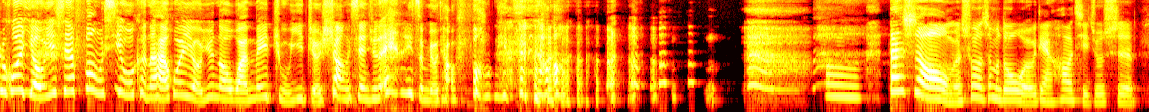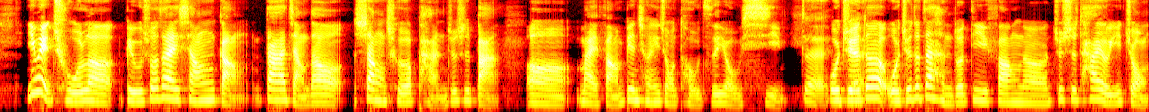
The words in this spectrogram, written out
如果有一些缝隙，我可能还会有 you know 完美主义者上线，觉得哎，那里怎么有条缝？你知道？嗯，但是哦，我们说了这么多，我有点好奇，就是因为除了比如说在香港，大家讲到上车盘，就是把呃买房变成一种投资游戏，对，我觉得，我觉得在很多地方呢，就是它有一种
